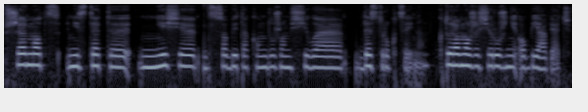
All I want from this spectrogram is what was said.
Przemoc niestety niesie w sobie taką dużą siłę destrukcyjną, która może się różnie objawiać.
